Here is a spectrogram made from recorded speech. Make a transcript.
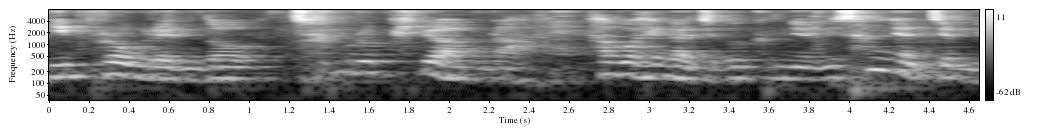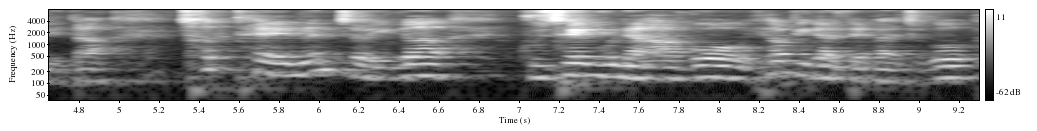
이 프로그램도 참으로 필요하구나 하고 해가지고 금년이 3년째입니다. 첫 해에는 저희가 구세군하고 협의가 돼가지고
